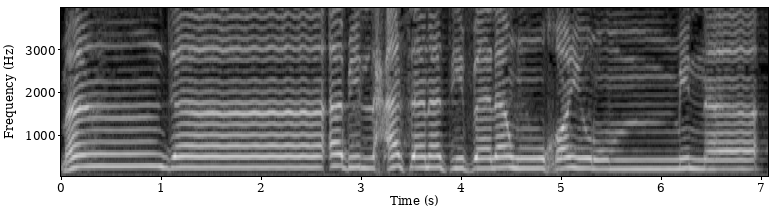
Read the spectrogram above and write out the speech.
من جاء بالحسنة فله خير منها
